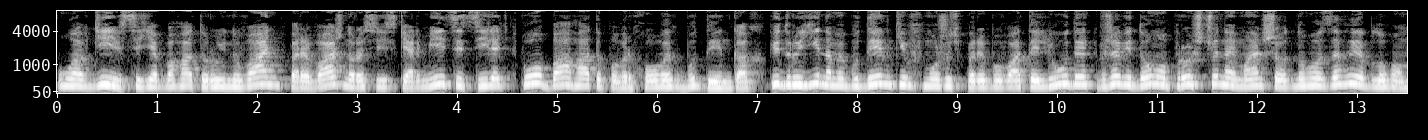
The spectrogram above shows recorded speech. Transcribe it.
У Авдіївці є багато руйнувань, переважно російські армії армійці цілять по багатоповерхових будинках. Під руїнами будинків можуть перебувати люди. Вже відомо про щонайменше одного загиблого.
